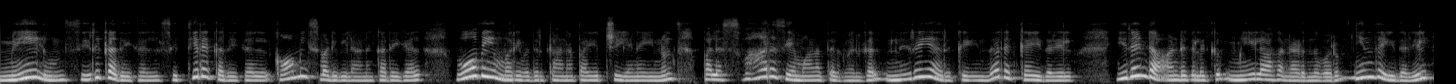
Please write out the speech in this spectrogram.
மேலும் சிறுகதைகள் சித்திரக்கதைகள் காமிக்ஸ் வடிவிலான கதைகள் ஓவியம் வரைவதற்கான பயிற்சி என இன்னும் பல சுவாரஸ்யமான தகவல்கள் நிறைய இருக்கு இந்த ரெக்க இதழில். இரண்டு ஆண்டுகளுக்கு மேலாக நடந்து வரும் இந்த இதழில்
